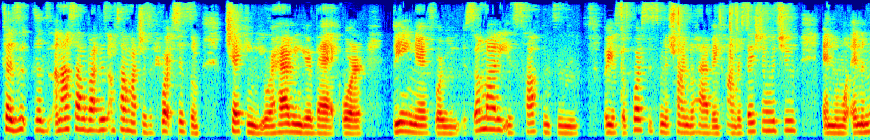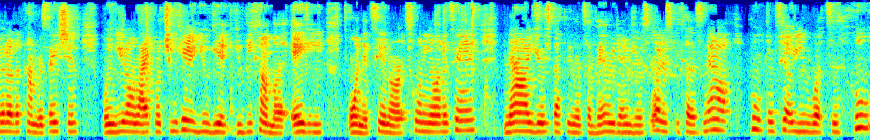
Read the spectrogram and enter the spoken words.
because because and I talk about this, I'm talking about your support system checking you or having your back or being there for you. If somebody is talking to you or your support system is trying to have a conversation with you, and in the middle of the conversation, when you don't like what you hear, you get you become a 80 on a 10 or a 20 on a 10. Now you're stepping into very dangerous waters because now who can tell you what to who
